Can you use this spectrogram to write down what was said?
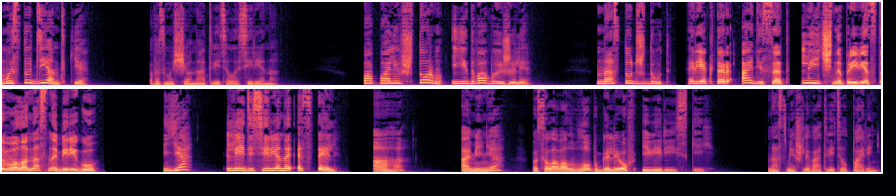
«Мы студентки!» — возмущенно ответила Сирена. «Попали в шторм и едва выжили. Нас тут ждут. Ректор Адисат лично приветствовала нас на берегу. Я — леди Сирена Эстель». «Ага. А меня поцеловал в лоб Галиов Иверийский», — насмешливо ответил парень.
